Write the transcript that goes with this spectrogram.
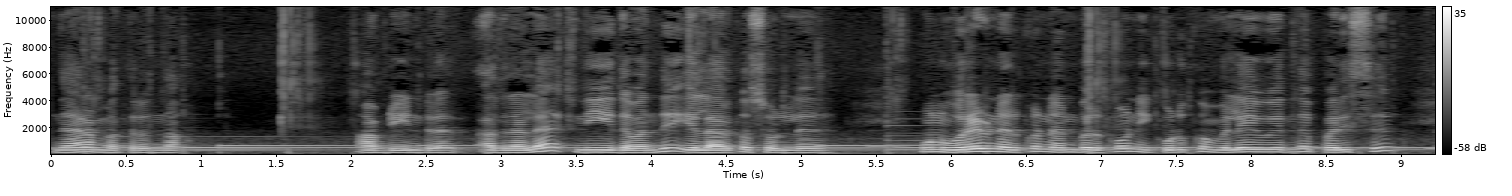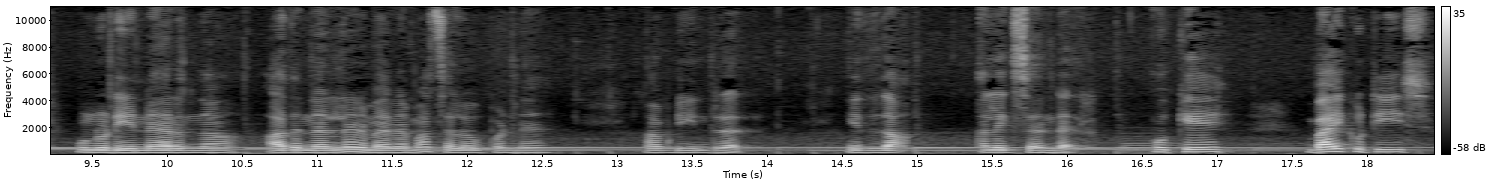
நேரம் மாத்திரம்தான் அப்படின்றார். அதனால் நீ இதை வந்து எல்லாருக்கும் சொல்லு. உன் உறவினருக்கும் நண்பருக்கும் நீ கொடுக்கும் விலை உயர்ந்த பரிசு உன்னுடைய நேரம்தான். அதை நல்ல நேரமாக செலவு பண்ணு அப்படின்றார். இதுதான் அலெக்சாண்டர். ஓகே. பாய் குட்டீஸ்.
